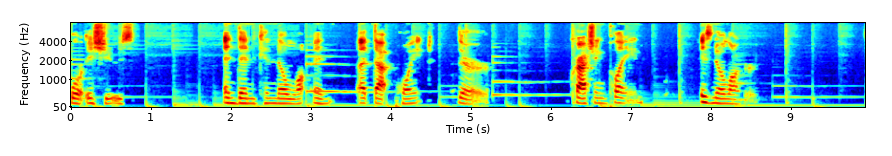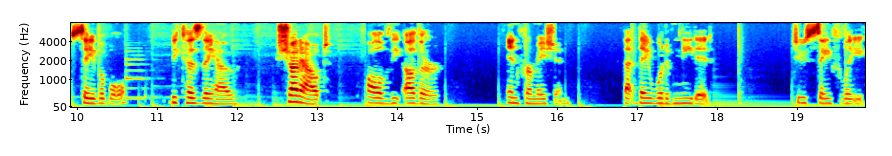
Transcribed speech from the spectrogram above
or issues and then can no longer and at that point their crashing plane is no longer savable because they have shut out all of the other information that they would have needed to safely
